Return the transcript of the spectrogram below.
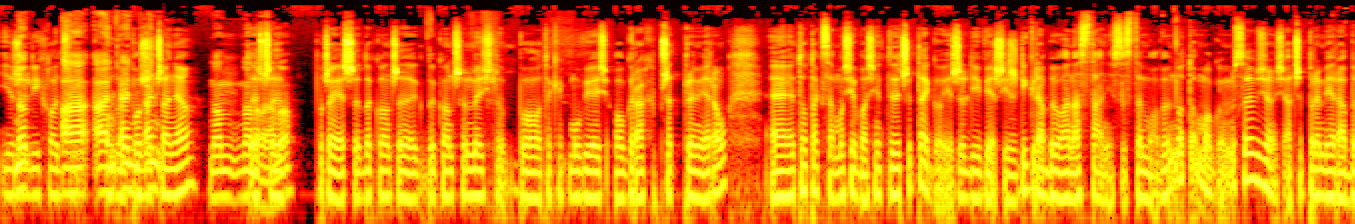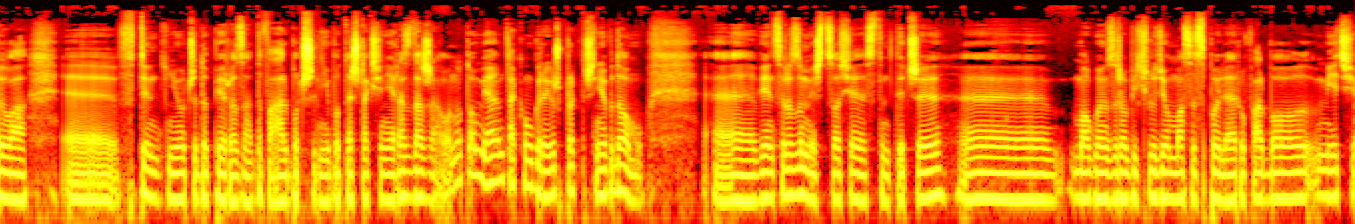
jeżeli no, chodzi a- a- o wypożyczenia, No, no to dobra, jeszcze, no. Poczekaj, jeszcze dokończę, dokończę myśl, bo tak jak mówiłeś o grach przed premierą, e, to tak samo się właśnie tyczy tego. Jeżeli wiesz, jeżeli gra była na stanie systemowym, no to mogłem sobie wziąć, a czy premiera była e, w tym dniu, czy dopiero za dwa albo trzy dni, bo też tak się nieraz zdarzało, no to miałem taką grę już praktycznie w domu. E, więc rozumiesz, co się z tym tyczy. Mogłem zrobić ludziom masę spoilerów albo mieć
